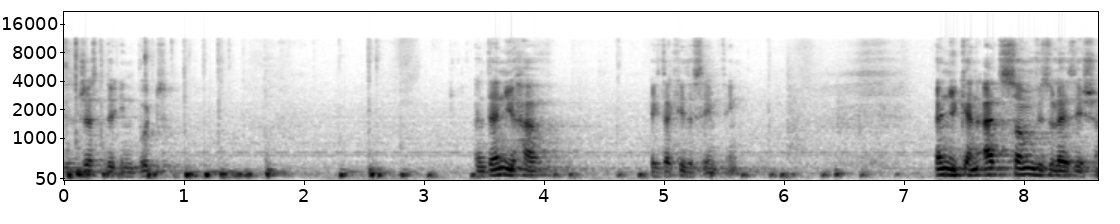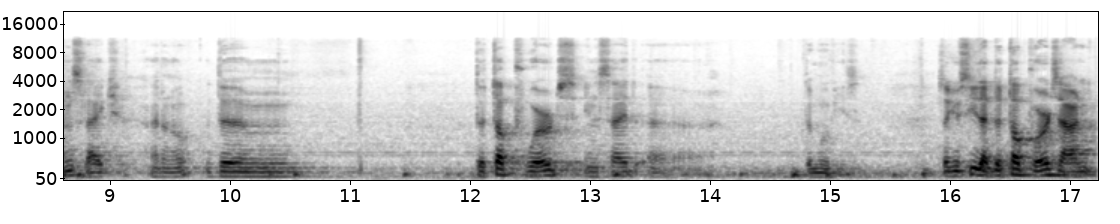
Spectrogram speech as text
is just the input and then you have exactly the same thing. And you can add some visualizations like, I don't know, the, the top words inside uh, the movies. So you see that the top words are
